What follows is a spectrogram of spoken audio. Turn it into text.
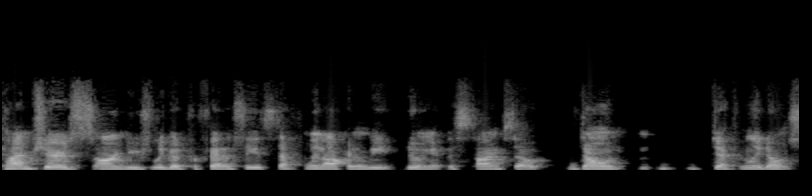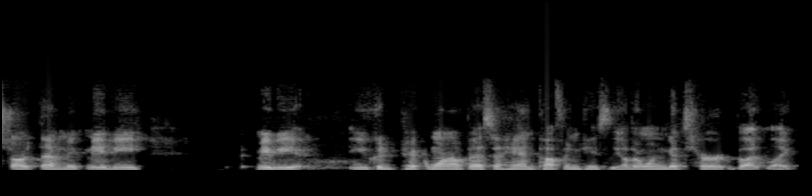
timeshares aren't usually good for fantasy. It's definitely not going to be doing it this time. So don't definitely don't start them. Maybe maybe you could pick one up as a handcuff in case the other one gets hurt, but like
